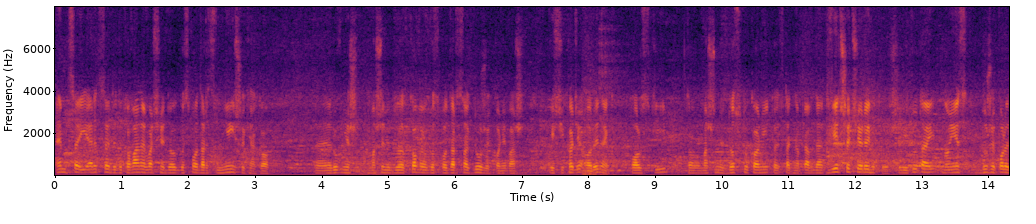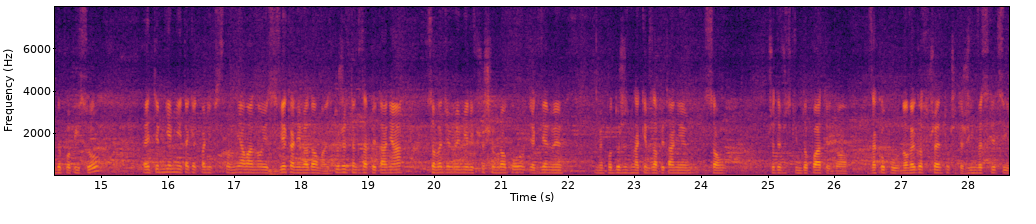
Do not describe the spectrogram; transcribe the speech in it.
MC i RC dedykowane właśnie do gospodarstw mniejszych jako również maszyny dodatkowe w gospodarstwach dużych, ponieważ jeśli chodzi o rynek polski, to maszyny do 100 koni to jest tak naprawdę 2 trzecie rynku, czyli tutaj no, jest duże pole do popisu. E, Tym niemniej, tak jak Pani wspomniała, no, jest wielka niewiadoma, jest duży znak zapytania, co będziemy mieli w przyszłym roku. Jak wiemy, pod dużym znakiem zapytania są przede wszystkim dopłaty do zakupu nowego sprzętu, czy też inwestycji e,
